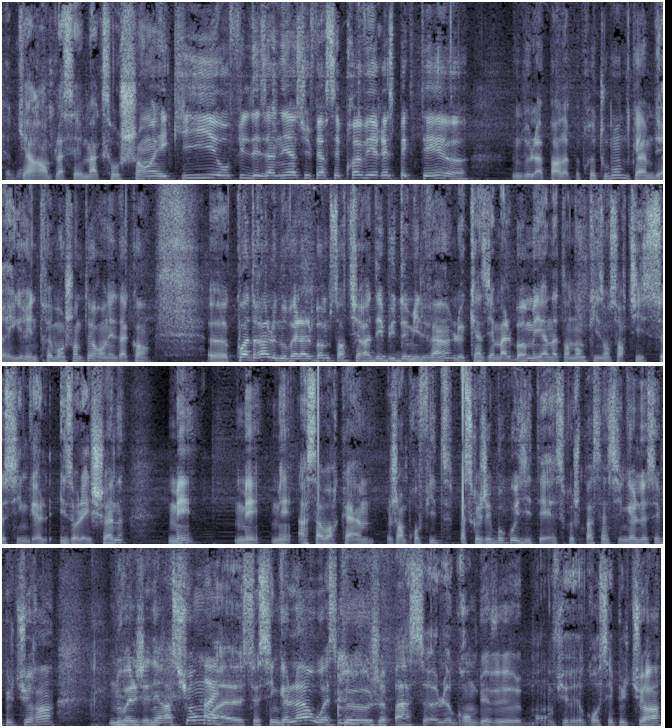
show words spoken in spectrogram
très bon. qui a remplacé Max au chant et qui, au fil des années, a su faire ses preuves et respecté. euh, de la part d'à peu près tout le monde, quand même, Derrick Green, très bon chanteur, on est d'accord. Euh, Quadra, le nouvel album, sortira début 2020, le 15e album, et en attendant qu'ils ont sorti ce single, Isolation. Mais, mais, mais, à savoir quand même, j'en profite, parce que j'ai beaucoup hésité. Est-ce que je passe un single de Sepultura, nouvelle génération, Ouais. euh, ce single-là, ou est-ce que je passe le grand vieux, bon, vieux gros Sepultura?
